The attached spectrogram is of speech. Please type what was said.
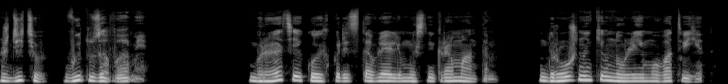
Ждите, выйду за вами». Братья, коих представляли мы с некромантом, дружно кивнули ему в ответ.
